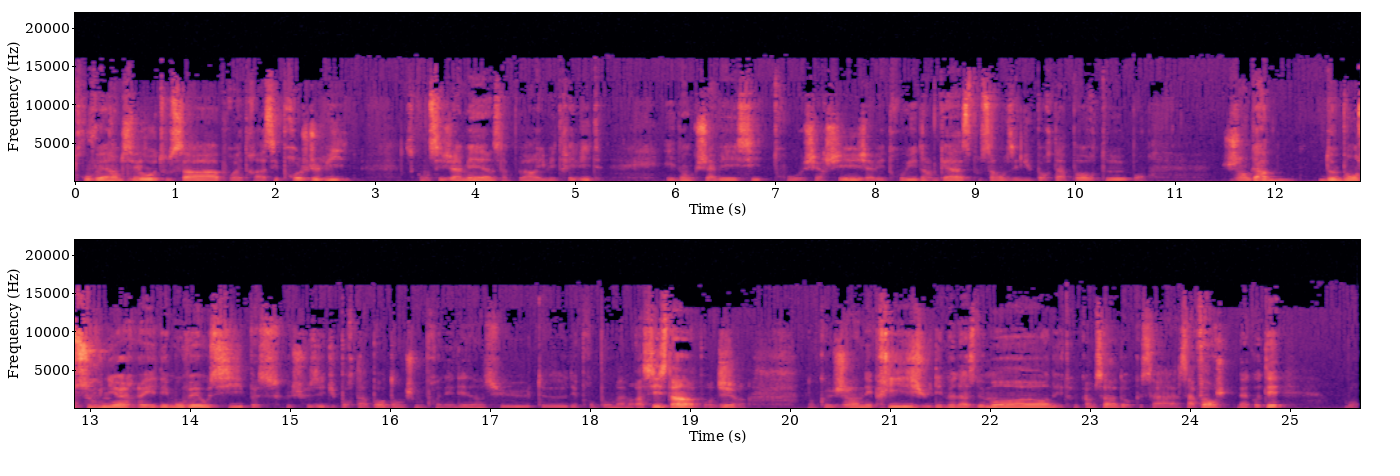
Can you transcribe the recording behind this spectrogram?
trouver un boulot tout ça pour être assez proche de lui, parce qu'on sait jamais, hein, ça peut arriver très vite. Et donc j'avais essayé de trop chercher, j'avais trouvé dans le gaz, tout ça, on faisait du porte-à-porte. Bon, j'en garde de bons souvenirs et des mauvais aussi, parce que je faisais du porte-à-porte, donc je me prenais des insultes, des propos même racistes, hein, pour dire. Donc euh, j'en ai pris, j'ai eu des menaces de mort, des trucs comme ça, donc ça, ça forge d'un côté. Bon,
